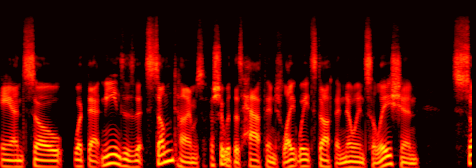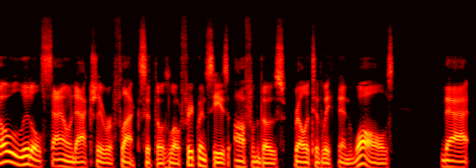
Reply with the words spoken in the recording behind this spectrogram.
And so what that means is that sometimes, especially with this half inch lightweight stuff and no insulation, so little sound actually reflects at those low frequencies off of those relatively thin walls that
